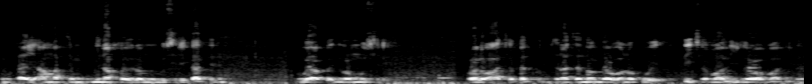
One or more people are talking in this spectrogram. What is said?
utai amat sing mukminah khairun min kuwe apik wong musyrik. Walau ajabat kum senajan to gawe di jamaliha wa maliha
